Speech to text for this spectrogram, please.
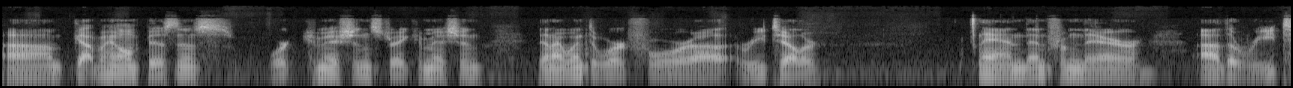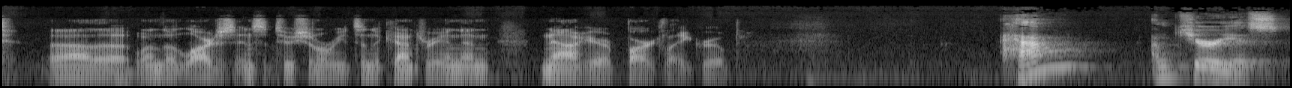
um, got my own business, worked commission, straight commission. Then I went to work for uh, a retailer, and then from there, uh, the REIT, uh, the, one of the largest institutional REITs in the country, and then now here at Barclay Group. How, I'm curious,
